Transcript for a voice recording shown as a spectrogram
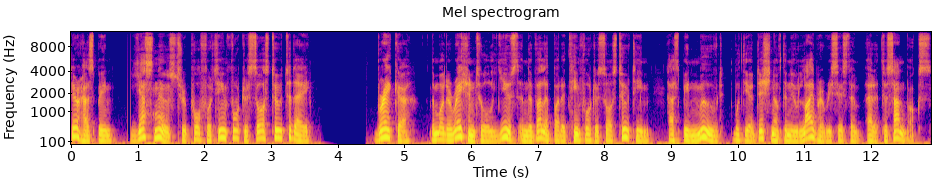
There has been yes news to report for Team Fortress Source 2 today. Breaker, the moderation tool used and developed by the Team Fortress Source 2 team, has been moved with the addition of the new library system added to s&box.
